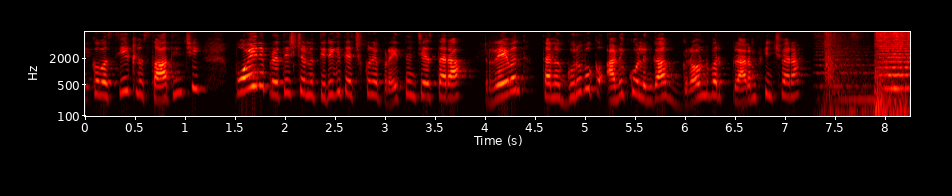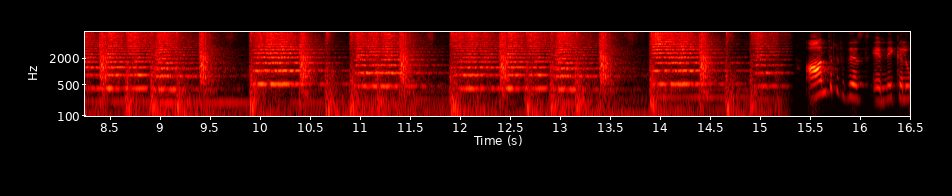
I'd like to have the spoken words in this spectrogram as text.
ఎక్కువ సీట్లు సాధించి పోయిన ప్రతిష్టను తిరిగి తెచ్చుకునే ప్రయత్నం చేస్తారా? రేవంత్ తన గురువుకు అనుకూలంగా గ్రౌండ్ వర్క్ ప్రారంభించారా? ఆంధ్రప్రదేశ్ ఎన్నికలు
